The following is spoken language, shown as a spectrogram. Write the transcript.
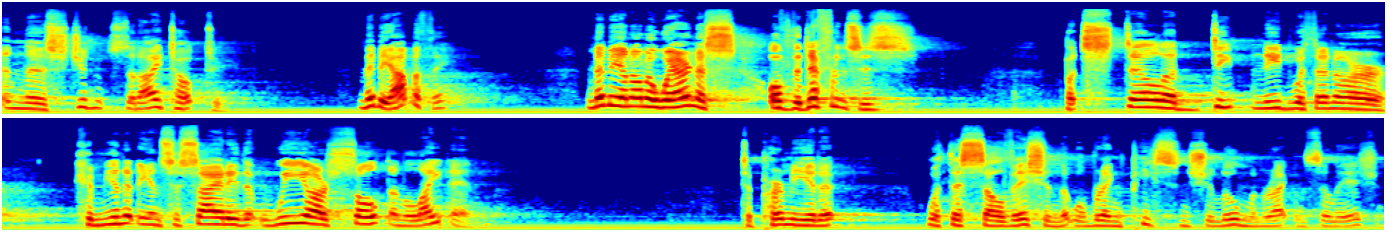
in the students that I talk to. Maybe apathy. Maybe an unawareness of the differences, but still a deep need within our community and society that we are salt and light in to permeate it with this salvation that will bring peace and shalom and reconciliation.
